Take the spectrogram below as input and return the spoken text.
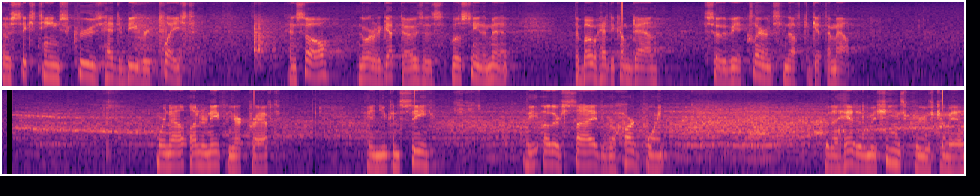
Those 16 screws had to be replaced and so in order to get those, as we'll see in a minute, the bow had to come down so there'd be clearance enough to get them out. We're now underneath the aircraft and you can see the other side of the hard point where the head of the machine screws come in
